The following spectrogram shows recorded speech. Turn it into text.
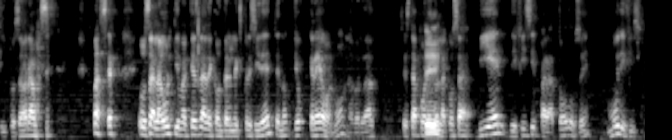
y pues ahora va a ser, va a ser, usa la última que es la de contra el expresidente, ¿no? Yo creo, ¿no? La verdad, se está poniendo la cosa bien difícil para todos, ¿eh? Muy difícil.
